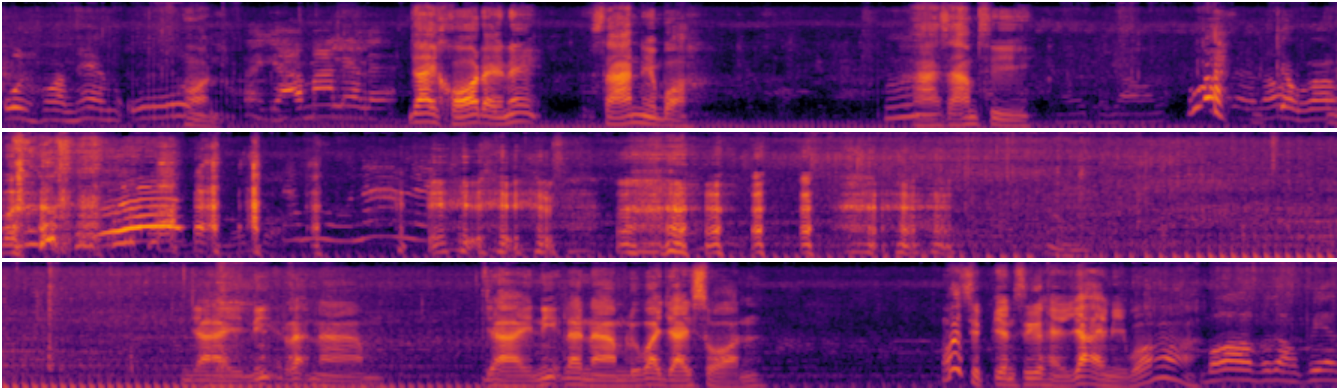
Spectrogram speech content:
โอ้ยหอนแห้งโอ้ยห่อนยามาแล้วแหละยายขอได้ในสารเนี่ยบ่หาสามสี่ว้าเจ้าก็เอ้ ยยายนิรนาม ยายนิรนามหรือว่ายายสอนว่าสิเปลี่ยนซื้อให้ยายนี่บ่บ่บ่ต้องเปลี่ยน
